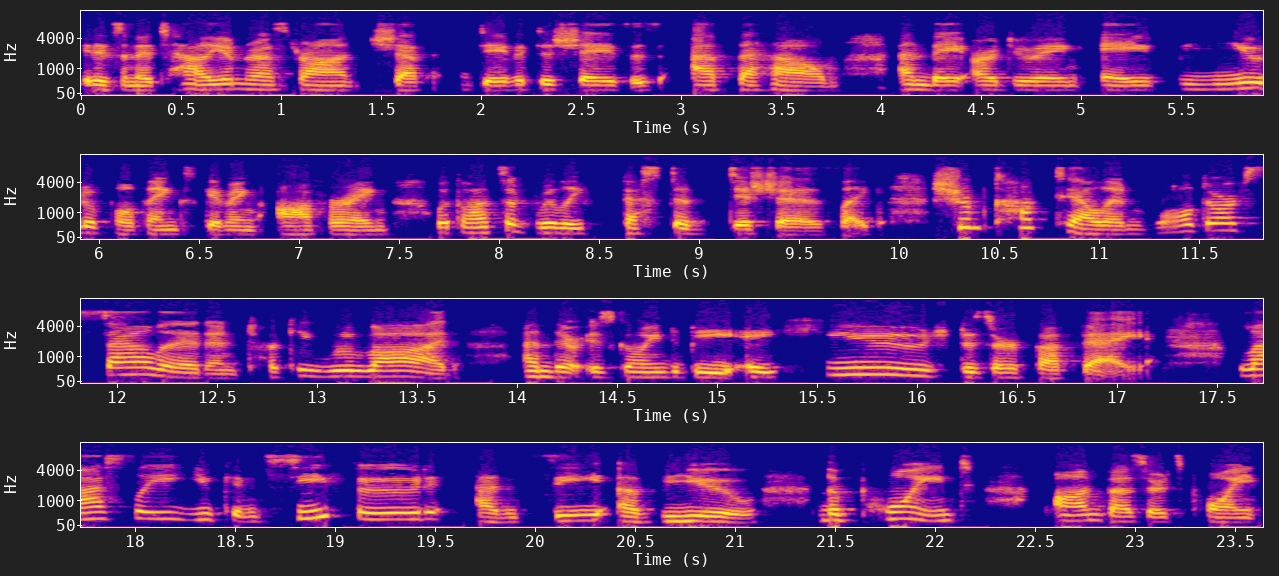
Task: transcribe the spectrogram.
It is an Italian restaurant. Chef David Deshaies is at the helm, and they are doing a beautiful Thanksgiving offering with lots of really festive dishes like shrimp cocktail and Waldorf salad and turkey roulade. And there is going to be a huge dessert buffet. Lastly, you can see food and see a view. The point on Buzzards Point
